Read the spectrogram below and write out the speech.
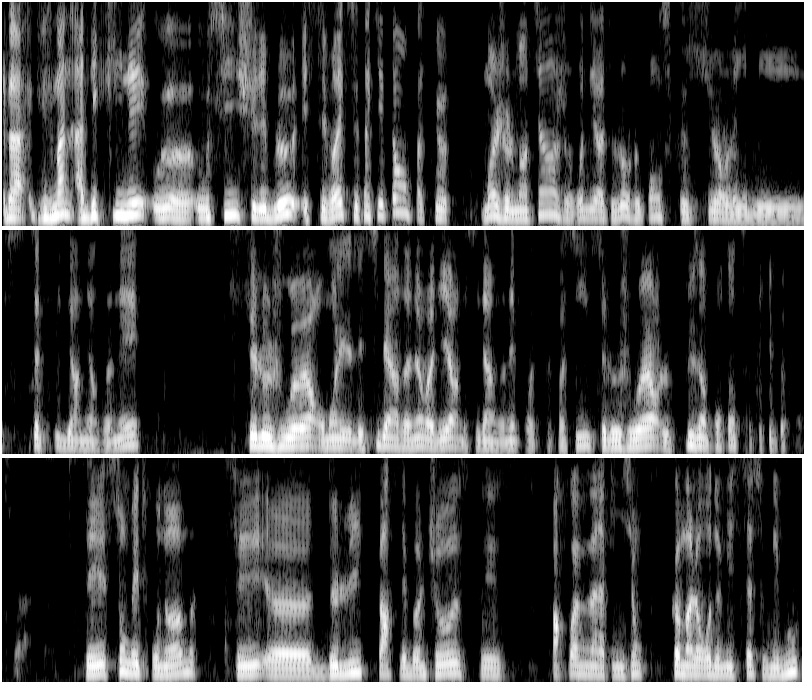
eh ben, Griezmann a décliné euh, aussi chez les Bleus. Et c'est vrai que c'est inquiétant parce que moi, je le maintiens, je redirai toujours, je pense que sur les, les 7-8 dernières années, c'est le joueur, au moins les, six dernières années, on va dire, les six dernières années pour être plus précis, c'est le joueur le plus important de cette équipe de France. C'est son métronome, c'est euh, de lui que partent les bonnes choses, c'est parfois même à la finition, comme à l'Euro 2016, souvenez-vous,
